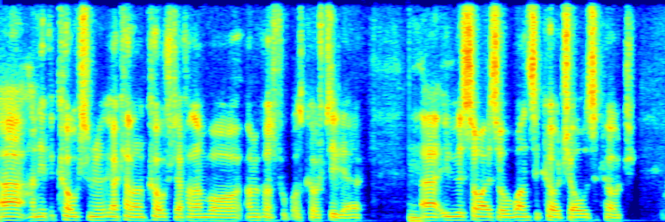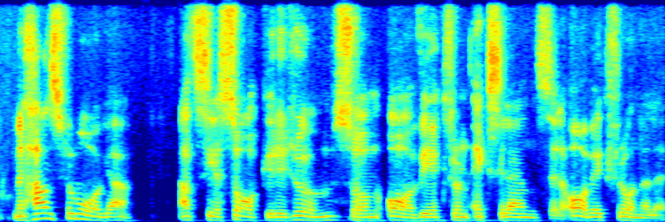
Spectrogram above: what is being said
Uh, han heter coach, jag kallar honom coach därför att han var amerikansk fotbollscoach tidigare. Mm. Uh, I USA är så once a coach, always a coach. Men hans förmåga att se saker i rum som avvek från excellens eller avvek från eller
